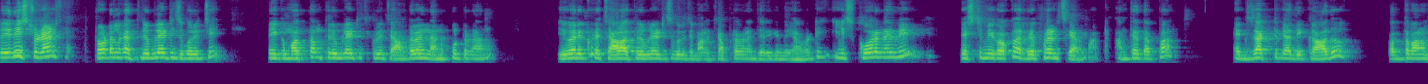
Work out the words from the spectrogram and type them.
సో, ఇది స్టూడెంట్స్ టోటల్‌గా త్రిపుల్ ఐటీస్ గురించి మీకు మొత్తం త్రిపుల్ గురించి అర్థమైంది అనుకుంటున్నాను. ఇదివరకు కూడా చాలా త్రిపుల్ గురించి మనం చెప్పడం అనేది జరిగింది కాబట్టి ఈ స్కోర్ అనేది జస్ట్ మీకు ఒక రిఫరెన్స్‌గా అనమాట అంతే తప్ప ఎగ్జాక్ట్‌గా అది కాదు. కొంత మనం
